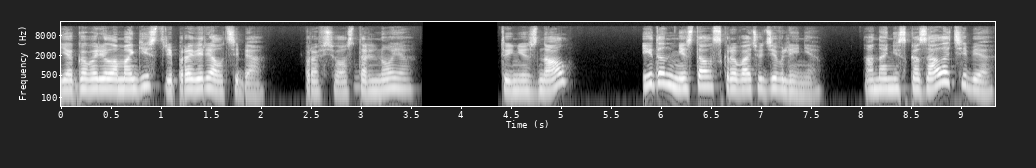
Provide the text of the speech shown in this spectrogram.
Я говорил о магистре, проверял тебя. Про все остальное. Ты не знал? Идан не стал скрывать удивление. Она не сказала тебе,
